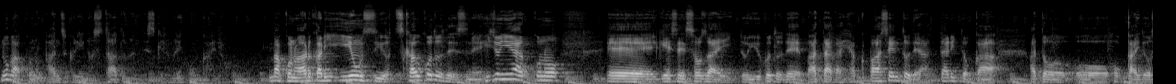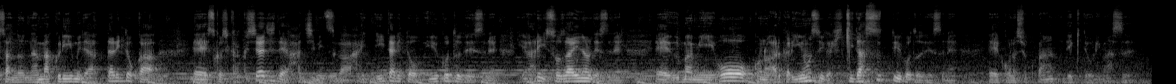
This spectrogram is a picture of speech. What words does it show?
のがこのパン作りのスタートなんですけどね今回の。まあ、このアルカリイオン水を使うことでですね非常にこの、えー、厳選素材ということでバターが100%であったりとかあと北海道産の生クリームであったりとか、えー、少し隠し味で蜂蜜が入っていたりということでですねやはり素材のですねうまみをこのアルカリイオン水が引き出すということでですね、え、この食パンできております。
